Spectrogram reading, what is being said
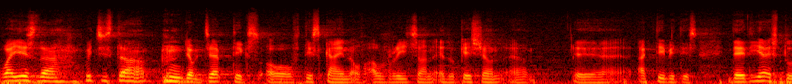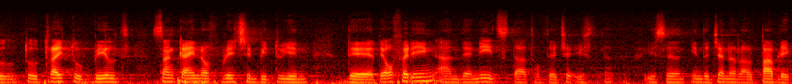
why is the, which is the, the objectives of this kind of outreach and education um, uh, activities? The idea is to, to try to build some kind of bridge in between the, the offering and the needs that of the is, is in the general public.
